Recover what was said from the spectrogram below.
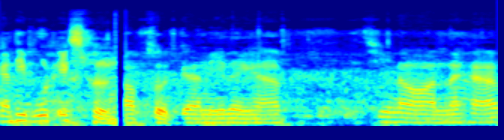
กันที่บูธเอ็กซ์เพิร์ครับสุดกันนี้เลยครับ ที่นอนนะครับ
